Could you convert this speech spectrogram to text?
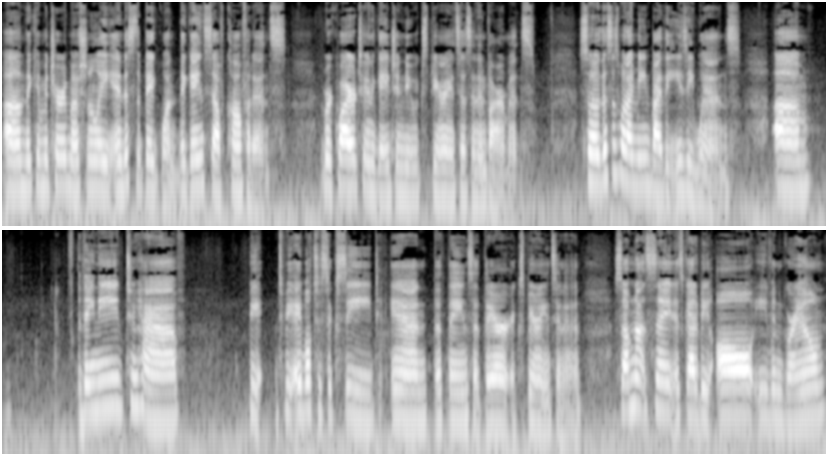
Um, they can mature emotionally, and this is the big one. They gain self confidence required to engage in new experiences and environments. So, this is what I mean by the easy wins. Um, they need to have be to be able to succeed in the things that they're experiencing in. So I'm not saying it's got to be all even ground.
